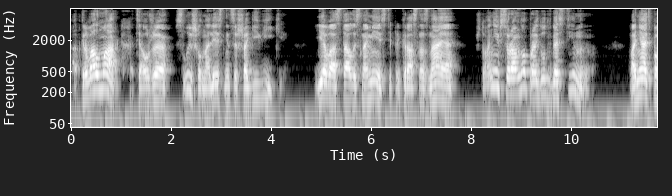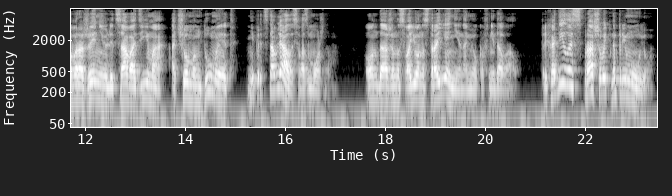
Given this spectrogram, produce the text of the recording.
Открывал Марк, хотя уже слышал на лестнице шаги Вики. Ева осталась на месте, прекрасно зная, что они все равно пройдут в гостиную. Понять по выражению лица Вадима, о чем он думает, не представлялось возможным. Он даже на свое настроение намеков не давал. Приходилось спрашивать напрямую –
